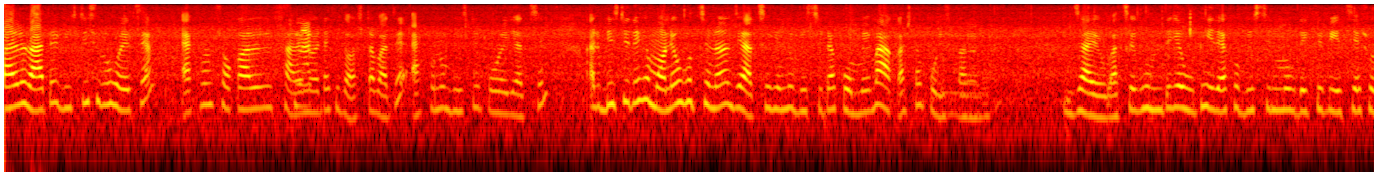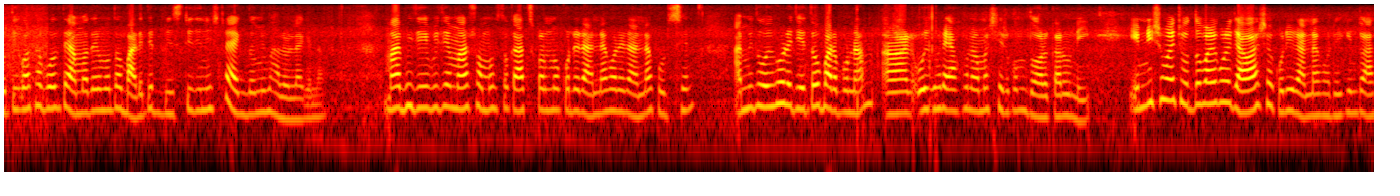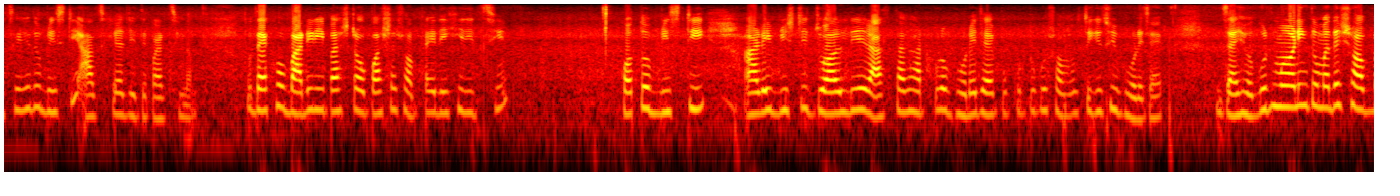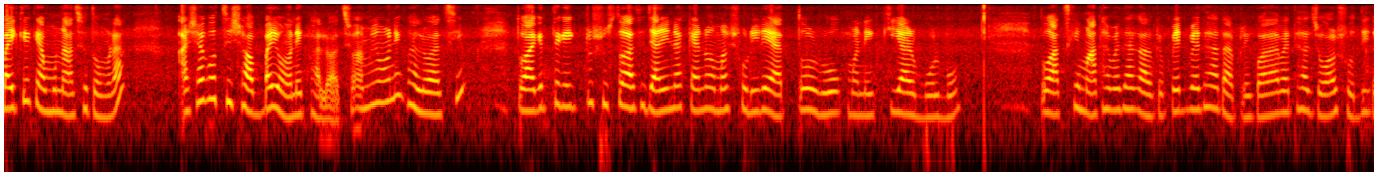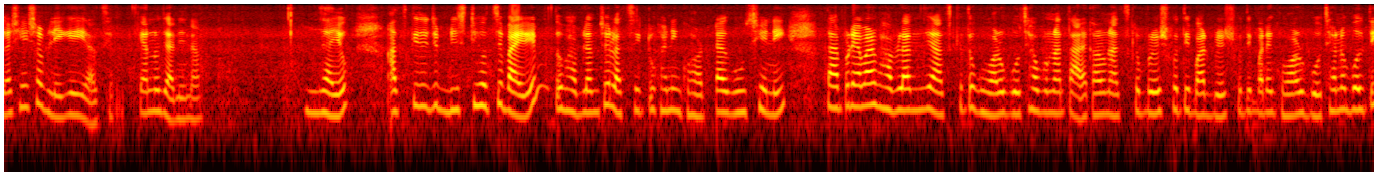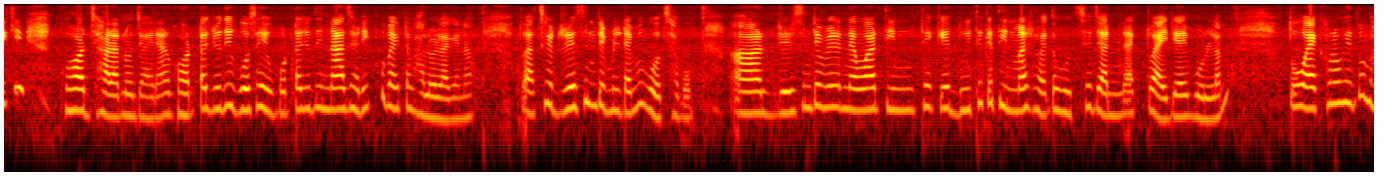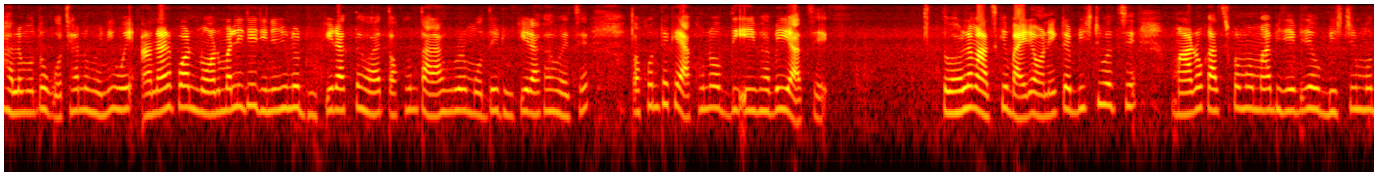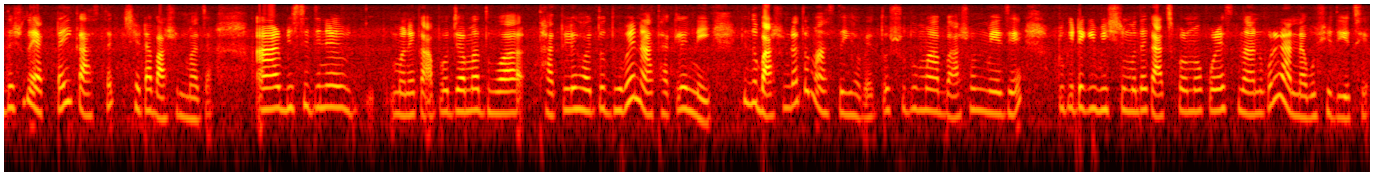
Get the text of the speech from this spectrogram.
কাল রাতে বৃষ্টি শুরু হয়েছে। এখন সকাল সাড়ে নয়টা কি দশটা বাজে। এখনও বৃষ্টি পড়ে যাচ্ছে। আর বৃষ্টি দেখে মনেও হচ্ছে না যে আজকে কিন্তু বৃষ্টিটা কমবে বা আকাশটা পরিষ্কার হবে। যাই হোক আজকে ঘুম থেকে উঠেই দেখো বৃষ্টির মুখ দেখতে পেয়েছি। আর সত্যি কথা বলতে আমাদের মতো বাড়িতে বৃষ্টি জিনিসটা একদমই ভালো লাগে না। মা ভিজে ভিজে মা সমস্ত কাজকর্ম করে রান্নাঘরে রান্না করছে। আমি তো ওই ঘরে যেতেও পারব না। আর ওই ঘরে এখন আমার সেরকম দরকারও নেই। এমনি সময় চোদ্দ বার করে যাওয়া আসা করি রান্নাঘরে। কিন্তু আজকে যেহেতু বৃষ্টি আজকে আর যেতে পারছি না। তো দেখো, বাড়ির এই পাশটা ও পাশটা সবটাই দেখিয়ে দিচ্ছি। কত বৃষ্টি, আর এই বৃষ্টির জল দিয়ে রাস্তাঘাট পুরো ভরে যায় পুকুর টুকুর সমস্ত কিছুই ভরে যায়। যাই হোক গুড মর্নিং তোমাদের সবাইকে, কেমন আছো তোমরা? আশা করছি সবাই অনেক ভালো আছো, আমিও অনেক ভালো আছি। তো আগের থেকে একটু সুস্থ আছি, জানি না কেন আমার শরীরে এত রোগ মানে কি আর বলব। তো আজকে মাথা ব্যথা, কালকে পেট ব্যথা, তারপরে গলা ব্যথা, জ্বর, সর্দি, কাশি, এসব লেগেই আছে, কেন জানি না। যাই হোক, আজকে যে বৃষ্টি হচ্ছে বাইরে, তো ভাবলাম চল আজকে একটুখানি ঘরটা গুছিয়ে নিই। তারপরে আবার ভাবলাম যে আজকে তো ঘর গোছাবো না, তার কারণ আজকে বৃহস্পতিবার, বৃহস্পতিবারে ঘর গোছানো বলতে কি, ঘর ঝাড়ানো যায় না। আর ঘরটা যদি গোছাই, উপরটা যদি না ঝাড়ি, খুব একটা ভালো লাগে না। তো আজকে ড্রেসিং টেবিলটা আমি গোছাবো। আর ড্রেসিং টেবিল নেওয়ার তিন থেকে, দুই থেকে তিন মাস হয়তো হচ্ছে, জানি না, একটু আইডিয়ায় বললাম। তো এখনও কিন্তু ভালো মতো গোছানো হয়নি। ওই আনার পর নর্মালি যে জিনিসগুলো ঢুকিয়ে রাখতে হয়, তখন তাড়াহুড়োর মধ্যে ঢুকিয়ে রাখা হয়েছে। তখন থেকে এখনও অবধি এইভাবেই আছে। তো ভাবলাম আজকে বাইরে অনেকটা বৃষ্টি হচ্ছে। মারও কাজকর্ম, মা ভিজে ভিজে বৃষ্টির মধ্যে শুধু একটাই কাজ থাকে, সেটা বাসন মাজা। আর বৃষ্টির দিনে মানে কাপড় জামা ধোয়া থাকলে হয়তো ধোবে, না থাকলে নেই। কিন্তু বাসনটা তো মাজতেই হবে। তো শুধু মা বাসন মেজে টুকিটাকি বৃষ্টির মধ্যে কাজকর্ম করে স্নান করে রান্না বসিয়ে দিয়েছে।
